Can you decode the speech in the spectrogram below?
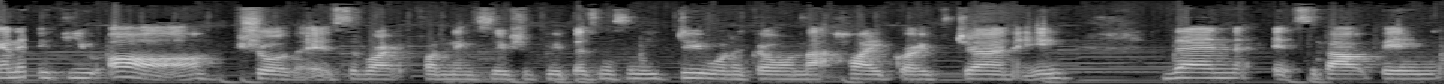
And if you are sure that it's the right funding solution for your business and you do want to go on that high growth journey, then it's about being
